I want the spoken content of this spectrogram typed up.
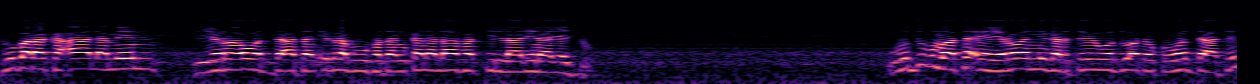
duuba raka'aa lameen yeroo wadda'atan irra buufatan kana laafatti ilaalinaa jechu wudu'uma ta'e yeroo inni gartee wadu'a tokko wadda'ate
